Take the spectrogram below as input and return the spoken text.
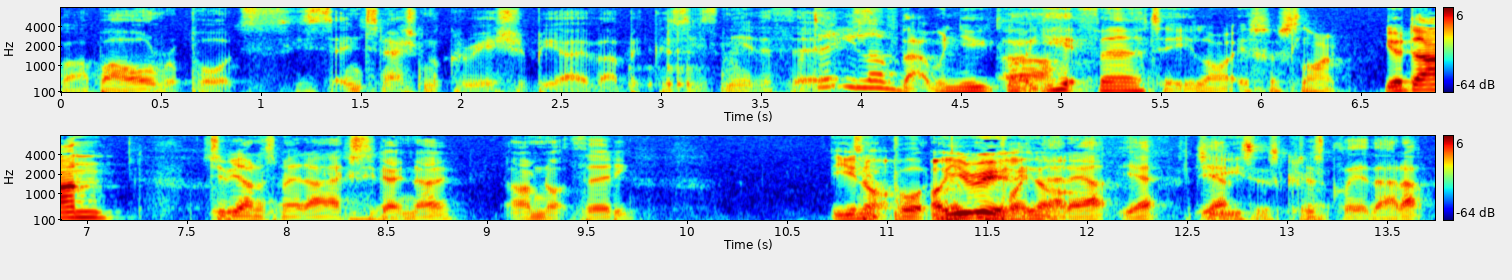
Well, by all reports, his international career should be over because he's near the 30s. Don't you love that when you like Oh. you hit thirty? Like it's just like you're done. To be honest, mate, I actually don't know. I'm not 30. You're It's not. important that you really point not? that out? Yeah. yeah. Jesus Christ. Just clear that up.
